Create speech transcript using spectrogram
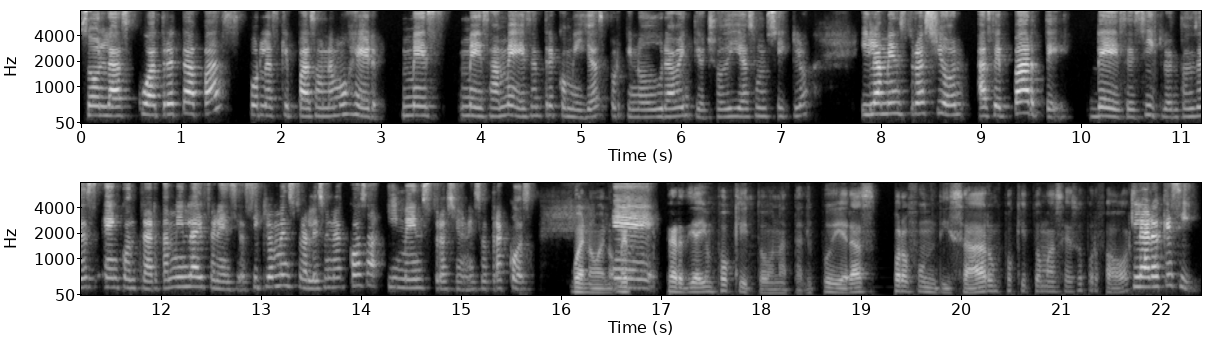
son las cuatro etapas por las que pasa una mujer mes, mes a mes, entre comillas, porque no dura 28 días un ciclo, y la menstruación hace parte de ese ciclo. Entonces, encontrar también la diferencia. Ciclo menstrual es una cosa y menstruación es otra cosa. Bueno, bueno, me Eh, perdí ahí un poquito, Natalie. ¿Pudieras profundizar un poquito más eso, por favor? Claro que sí.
